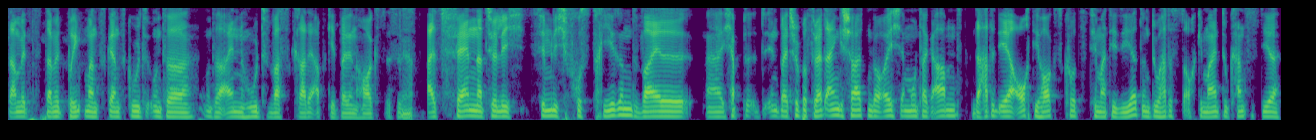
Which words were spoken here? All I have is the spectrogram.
damit, damit bringt man es ganz gut unter, unter einen Hut, was gerade abgeht bei den Hawks. Es ist ja. als Fan natürlich ziemlich frustrierend, weil äh, ich habe bei Triple Threat eingeschalten bei euch am Montagabend. Da hattet ihr ja auch die Hawks kurz thematisiert und du hattest auch gemeint, du kannst es dir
